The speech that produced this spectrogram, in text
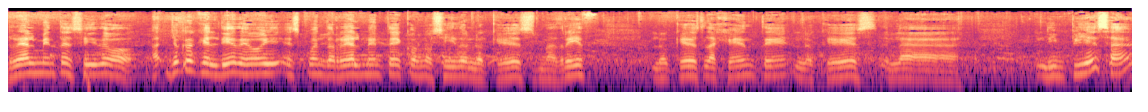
Realmente ha sido... ah, Yo creo que el día de hoy es cuando realmente he conocido lo que es Madrid, lo que es la gente, lo que es la limpieza,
